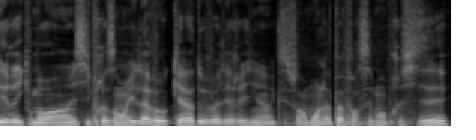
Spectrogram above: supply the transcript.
Éric Morin, ici présent, est l'avocat de Valérie. hein, accessoirement, on ne l'a pas forcément précisé.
